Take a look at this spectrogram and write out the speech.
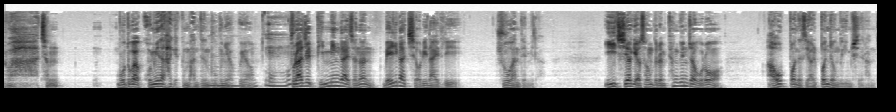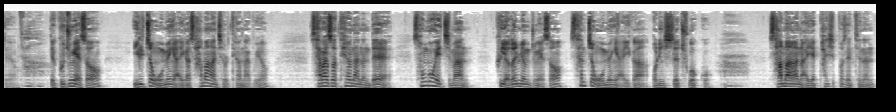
와, 참 모두가 고민을 하게끔 만드는 부분이었고요. 예. 브라질 빈민가에서는 매일같이 어린아이들이 죽어간답니다. 이 지역의 여성들은 평균적으로 9번에서 10번 정도 임신을 한대요. 아. 근데 그 중에서 1.5명의 아이가 사망한 채로 태어나고요. 살아서 태어나는데 성공했지만 그 8명 중에서 3.5명의 아이가 어린 시절 죽었고 사망한 아이의 80%는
